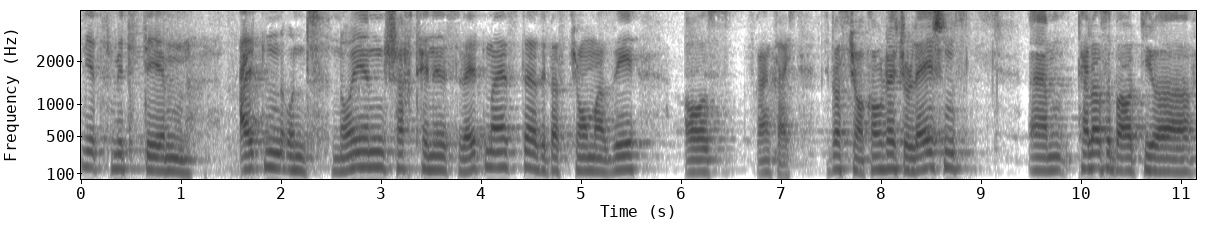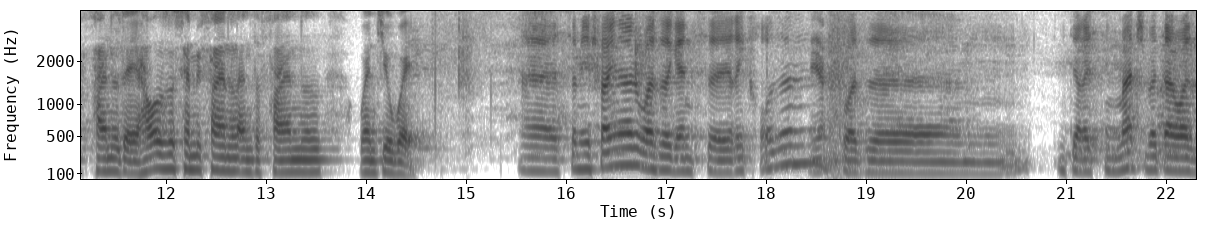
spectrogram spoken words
Jetzt mit dem alten und neuen Schachtennis-Weltmeister Sebastian Mazet aus Frankreich. Sebastian, congratulations. Um, tell us about your final day. How the semi-final and the final went your way? Uh, semi-final was against uh, Eric Rosen. Yeah. It was an um, interesting match, but I was,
